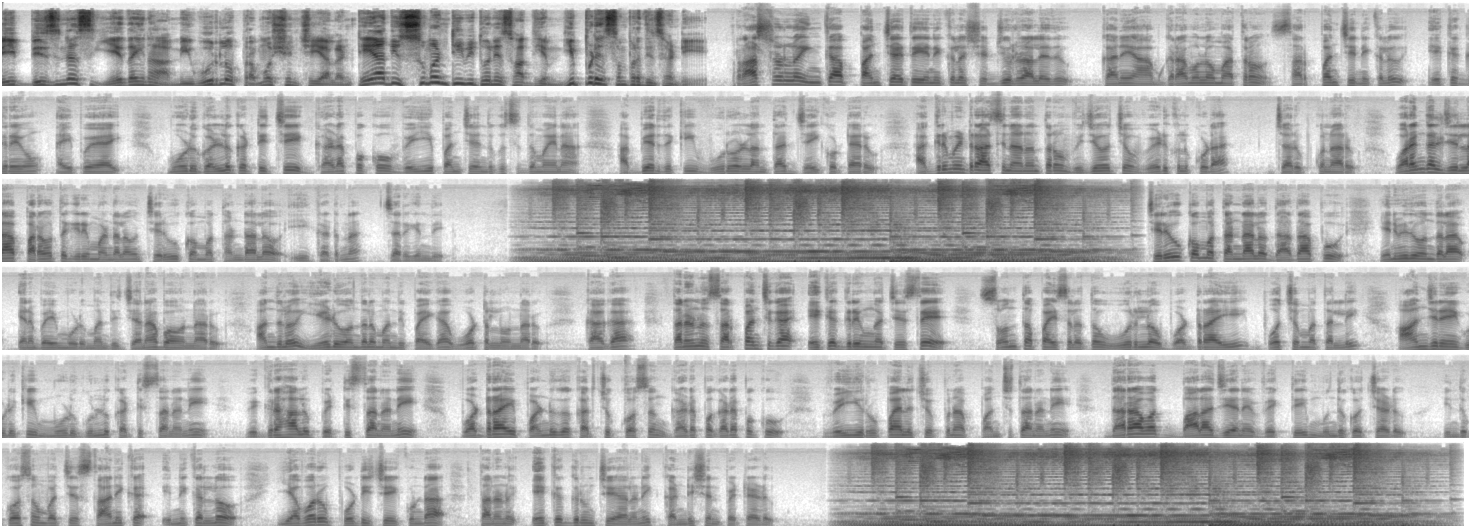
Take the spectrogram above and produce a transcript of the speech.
మీ business ఏదైనా మీ ఊర్లో promotion చేయాలంటే అది సుమన్ టీవీతోనే సాధ్యం. ఇప్పుడే సంప్రదించండి. రాష్ట్రంలో ఇంకా పంచాయతీ ఎన్నికల షెడ్యూల్ రాలేదు. కానీ ఆ గ్రామంలో మాత్రం సర్పంచ్ ఎన్నికలు ఏకగ్రీవం అయిపోయాయి. మూడు గళ్ళు కట్టించి గడపకు వెయ్యి పంచేందుకు సిద్ధమైన అభ్యర్థికి ఊరోళ్ళంతా జై కొట్టారు. అగ్రిమెంట్ రాసిన అనంతరం విజయోత్సవ వేడుకలు కూడా జరుపుకున్నారు. వరంగల్ జిల్లా పర్వతగిరి మండలం చెరువుకొమ్మ తండాలో ఈ ఘటన జరిగింది. చెరువుకొమ్మ తండాలో దాదాపు ఎనిమిది వందల ఎనభై మూడు మంది జనాభా ఉన్నారు. అందులో ఏడు వందల మంది పైగా ఓటర్లు ఉన్నారు. కాగా తనను సర్పంచ్గా ఏకగ్రీవంగా చేస్తే సొంత పైసలతో ఊరిలో బొడ్రాయి పోచమ్మ తల్లి ఆంజనేయ గుడికి మూడు గుళ్ళు కట్టిస్తానని విగ్రహాలు పెట్టిస్తానని బొడ్రాయి పండుగ ఖర్చు కోసం గడప గడపకు వెయ్యి రూపాయల చొప్పున పంచుతానని ధరావత్ బాలాజీ అనే వ్యక్తి ముందుకొచ్చాడు. ఇందుకోసం వచ్చే స్థానిక ఎన్నికల్లో ఎవరూ పోటీ చేయకుండా తనను ఏకగ్రం చేయాలని కండిషన్ పెట్టాడు.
